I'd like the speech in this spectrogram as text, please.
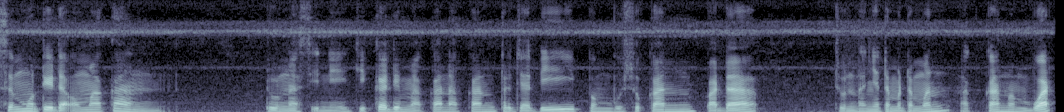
semut tidak memakan tunas ini jika dimakan akan terjadi pembusukan pada tunanya teman-teman akan membuat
